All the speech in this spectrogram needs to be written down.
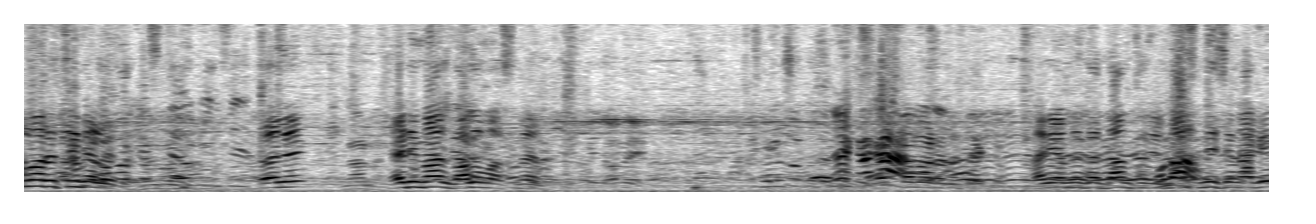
আমার চিনাবেন তাহলে এটি মাছ, ভালো মাছ, নেন। আমি দাম চিনি মাছ নিয়েছেন আগে?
